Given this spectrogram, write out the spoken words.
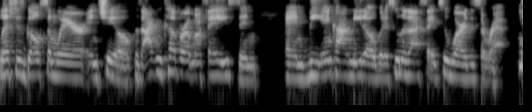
let's just go somewhere and chill because I can cover up my face and and be incognito, but as soon as I say two words, it's a wrap.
